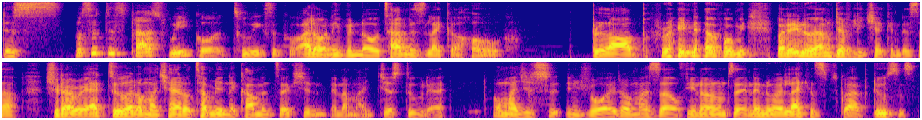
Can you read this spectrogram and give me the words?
This was it this past week or two weeks ago? I don't even know. Time is like a whole blob right now for me. But anyway, I'm definitely checking this out. Should I react to it on my channel? Tell me in the comment section, and I might just do that. I might just enjoy it on myself. You know what I'm saying? Anyway, like and subscribe. Deuces.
